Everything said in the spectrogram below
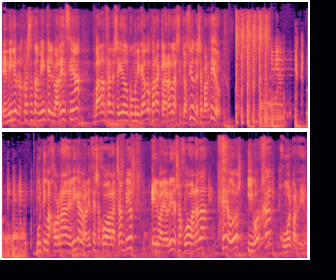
Emilio, nos consta también que el Valencia va a lanzar enseguida un comunicado para aclarar la situación de ese partido. Última jornada de liga, el Valencia se jugaba la Champions, el Valladolid no se jugaba nada, 0-2 y Borja jugó el partido.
